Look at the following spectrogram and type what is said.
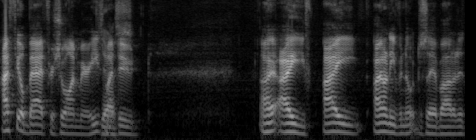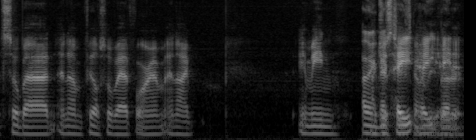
I feel bad for Joan Mir. He's my dude. I I I I don't even know what to say about it. It's so bad, and I feel so bad for him. And I, I mean, I think I just hate- hate- hate it.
